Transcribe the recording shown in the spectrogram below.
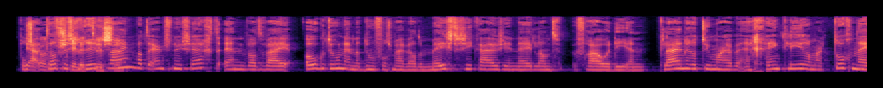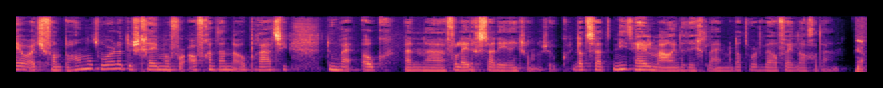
Ja, dat is de richtlijn wat Ernst nu zegt. En wat wij ook doen, en dat doen volgens mij wel de meeste ziekenhuizen in Nederland, vrouwen die een kleinere tumor hebben en geen klieren, maar toch neoadjuvant behandeld worden, dus chemo voorafgaand aan de operatie, doen wij ook een uh, volledig stadieringsonderzoek. Dat staat niet helemaal in de richtlijn, maar dat wordt wel veelal gedaan. Ja,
